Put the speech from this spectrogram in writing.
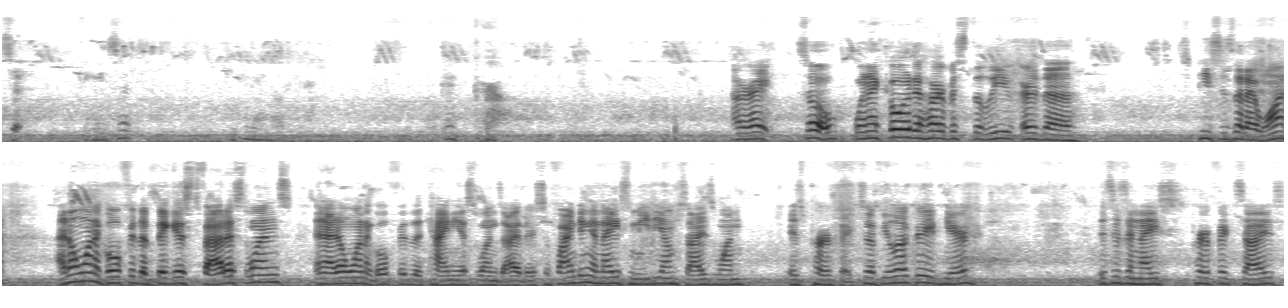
Sit. You can sit. You out here. Good girl. All right. So when I go to harvest the leaf or the pieces that I want, I don't want to go for the biggest, fattest ones, and I don't want to go for the tiniest ones either. So finding a nice medium-sized one is perfect. So if you look right here, this is a nice, perfect size.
